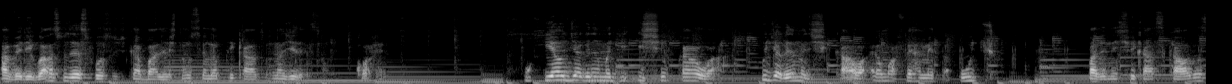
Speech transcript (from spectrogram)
averiguar se os esforços de trabalho estão sendo aplicados na direção correta. O que é o diagrama de Ishikawa? O diagrama de Ishikawa é uma ferramenta útil para identificar as causas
